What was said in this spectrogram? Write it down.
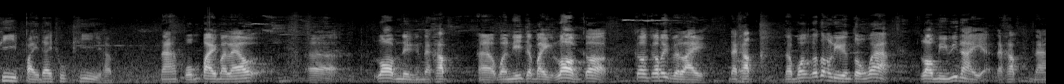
พี่ไปได้ทุกที่ครับนะผมไปมาแล้วเอ่อรอบหนึ่งนะครับเอ่อวันนี้จะไปอีกรอบก็ก็ก็ไม่เป็นไรนะครับ แต่ว่าก็ต้องเรียนตรงว่าเรามีวินัยอะนะครับนะ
